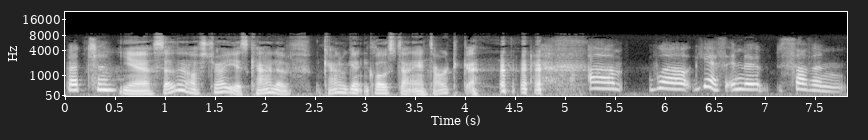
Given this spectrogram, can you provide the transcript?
But um, yeah, Southern Australia is kind of kind of getting close to Antarctica. um, well, yes, in the southern,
